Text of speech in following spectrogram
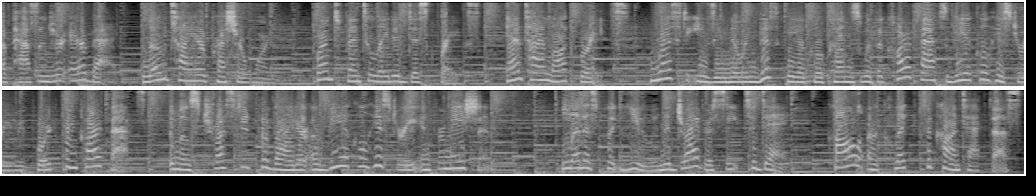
a passenger airbag, low tire pressure warning, front ventilated disc brakes, anti-lock brakes. Rest easy knowing this vehicle comes with a Carfax Vehicle History Report from Carfax, the most trusted provider of vehicle history information. Let us put you in the driver's seat today. Call or click to contact us.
